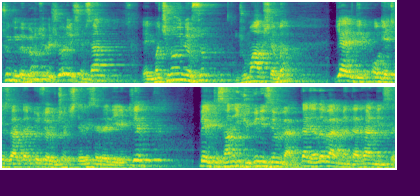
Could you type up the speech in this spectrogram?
çünkü öbür türlü şöyle düşün sen e, maçını oynuyorsun cuma akşamı geldin o gece zaten özel uçak işte Rize'de diyelim ki belki sana iki gün izin verdiler ya da vermediler her neyse.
